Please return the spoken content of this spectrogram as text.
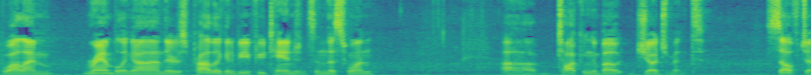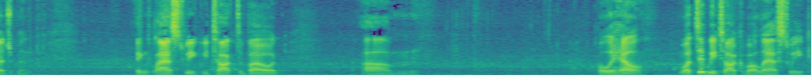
while I'm rambling on. There's probably going to be a few tangents in this one. Uh, talking about judgment, self judgment. I think last week we talked about. Um, holy hell. What did we talk about last week?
